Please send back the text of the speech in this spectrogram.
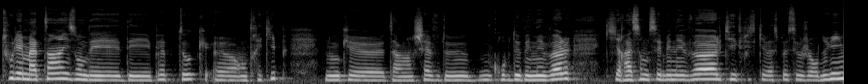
tous les matins, ils ont des, des pep talks entre équipes. Donc, tu as un chef de groupe de bénévoles qui rassemble ses bénévoles, qui explique ce qui va se passer aujourd'hui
